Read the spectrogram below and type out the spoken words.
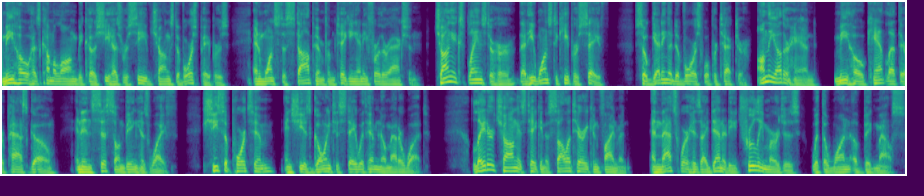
Miho has come along because she has received Chang's divorce papers and wants to stop him from taking any further action. Chang explains to her that he wants to keep her safe so getting a divorce will protect her. On the other hand, Miho can't let their past go and insists on being his wife. She supports him, and she is going to stay with him no matter what. Later, Chang is taken to solitary confinement, and that's where his identity truly merges with the one of Big Mouse.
